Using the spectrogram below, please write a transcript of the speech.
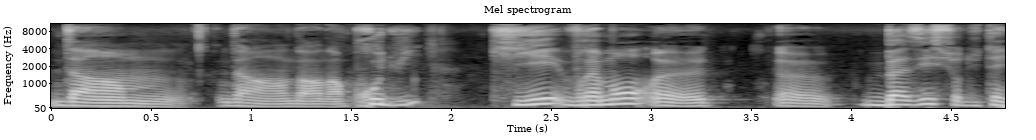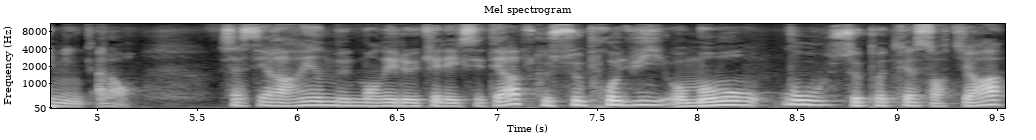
d'un, d'un, produit qui est vraiment euh, euh, basé sur du timing. Alors, ça sert à rien de me demander lequel, etc. Parce que ce produit, au moment où ce podcast sortira,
